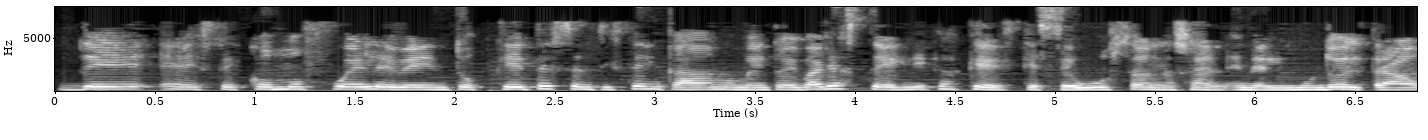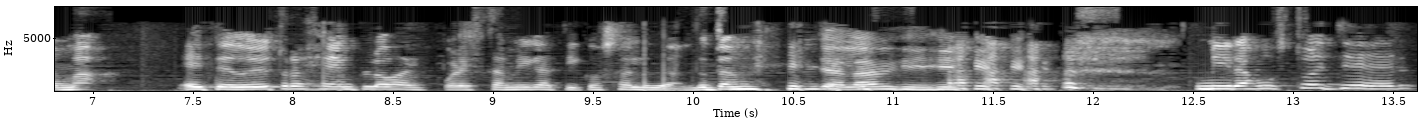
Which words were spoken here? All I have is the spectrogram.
de este, cómo fue el evento, qué te sentiste en cada momento. Hay varias técnicas que, que se usan o sea, en, el mundo del trauma. Eh, te doy otro ejemplo, Ay, por esta amiga Tico saludando también. Ya la vi. Mira, justo ayer,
